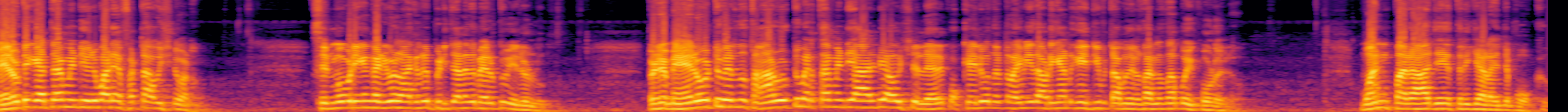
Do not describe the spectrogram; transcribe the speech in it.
മേലോട്ട് കയറ്റാൻ വേണ്ടി ഒരുപാട് എഫർട്ട് ആവശ്യമാണ്. സിനിമ പിടിക്കാൻ കഴിവുള്ള ആഗ്രഹം പിടിച്ചാലേ മേലോട്ട് വരുള്ളൂ. പക്ഷേ മേലോട്ട് വരുന്ന താഴോട്ട് വരുത്താൻ വേണ്ടി ആരുടെയും ആവശ്യമില്ല. കൊക്കയിൽ വന്ന് ഡ്രൈവ് ചെയ്ത് അവിടെയാണ് കയറ്റി വിട്ടാൽ മതി. തന്നെ താൻ പോയിക്കോളുമല്ലോ. വൻ പരാജയത്തിലേക്കാണ് അതിന്റെ പോക്ക്.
